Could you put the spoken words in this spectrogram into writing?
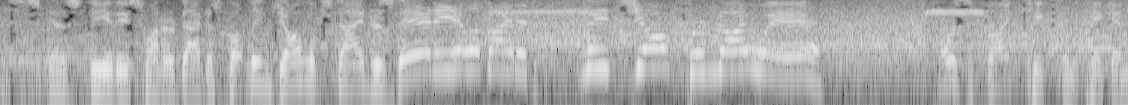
He's just going to steer this one to a dangerous spot. Lin Jong looks dangerous there, and he elevated Lin Jong from nowhere. That was a great kick from Picken.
